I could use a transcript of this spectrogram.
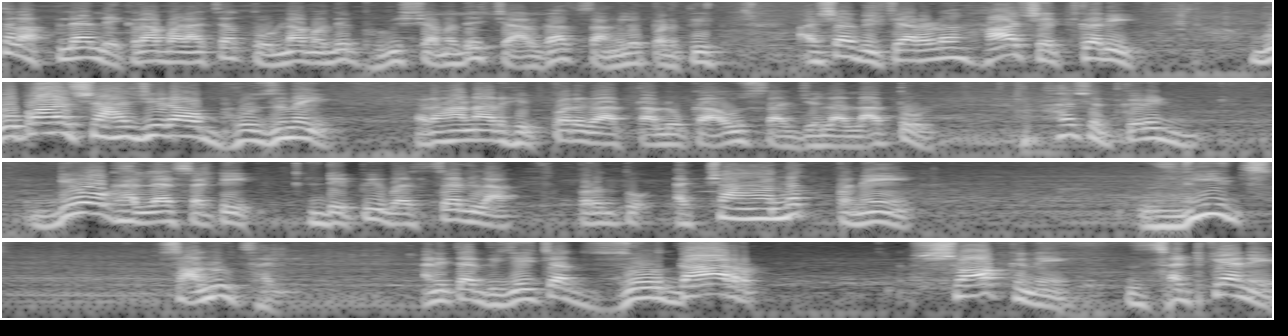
तर आपल्या लेकराबाळाच्या तोंडामध्ये भविष्यामध्ये चारगात चांगले पडतील. अशा विचारानं हा शेतकरी गोपाळ शहाजीराव भोजने राहणार हिप्परगा तालुका औसा जिल्हा लातूर. हा शेतकरी डिओ घालण्यासाठी डीपीवर चढला परंतु अचानकपणे वीज चालू झाली. आणि त्या विजेच्या जोरदार शॉकने झटक्याने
